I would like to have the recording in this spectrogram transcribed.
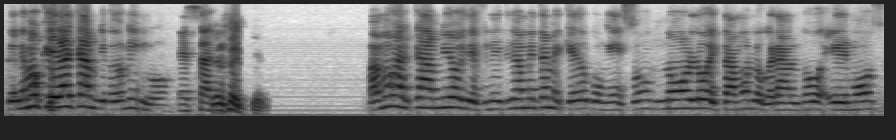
Tenemos que ir al cambio, Domingo. Exacto. Perfecto. Vamos al cambio y definitivamente me quedo con eso. No lo estamos logrando. Hemos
